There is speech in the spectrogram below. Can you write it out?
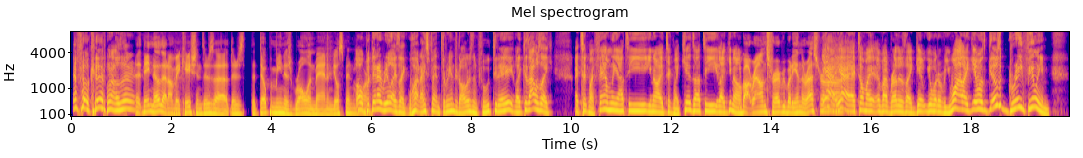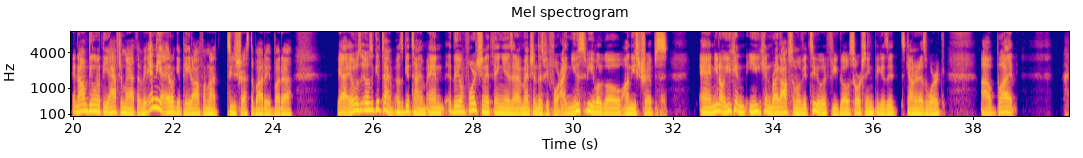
It felt good when I was there. They- know that on vacations. There's a there's the dopamine is rolling, man, and you'll spend more. Oh, but then I realized, like, what? I spent three hundred dollars in food today. Like, because I was like, I took my family out to eat. You know, I took my kids out to eat. Like, you know, you bought rounds for everybody in the restaurant. yeah, yeah. I told my my brothers like, get get whatever you want. Like, it was it was a great feeling. And now I'm dealing with the aftermath of it. And yeah, it'll get paid off. I'm not too stressed about it. But uh, yeah, it was it was a good time. It was a good time. And the unfortunate thing is, and I've mentioned this before, I used to be able to go on these trips. And you know, you can you can write off some of it too if you go sourcing because it's counted as work. Uh, but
